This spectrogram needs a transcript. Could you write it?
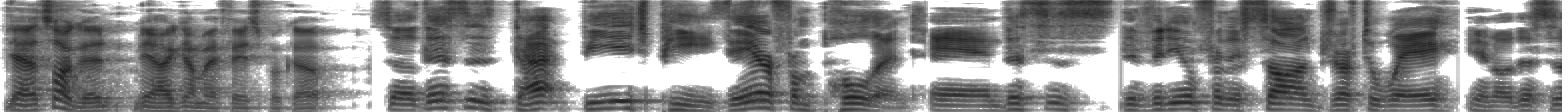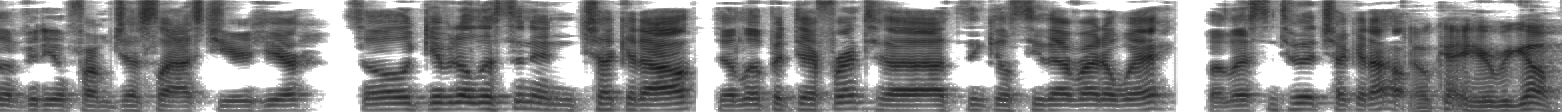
Yeah, it's all good. Yeah, I got my Facebook up. So this is .bhp. They are from Poland, and this is the video for the song "Drift Away." You know, this is a video from just last year here. So give it a listen and check it out. They're a little bit different. Uh, I think you'll see that right away. But listen to it, check it out. Okay, here we go.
